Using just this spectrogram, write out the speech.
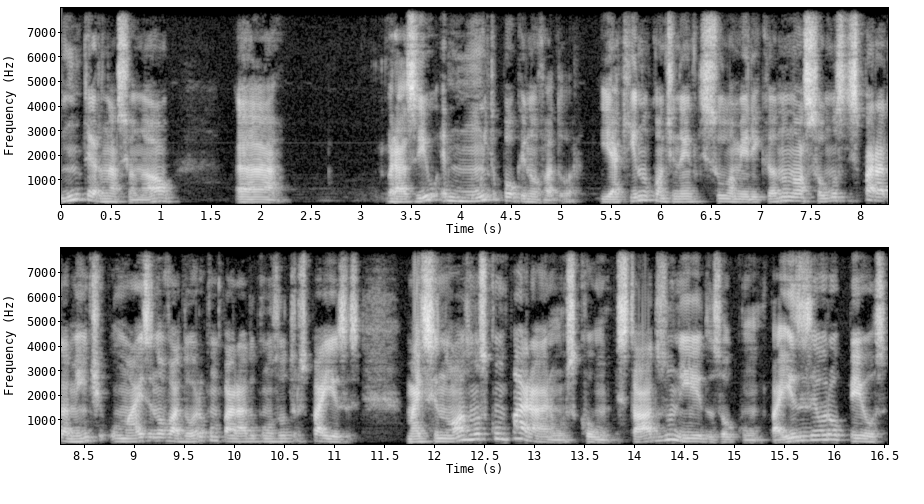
internacional, uh, Brasil é muito pouco inovador. E aqui no continente sul-americano, nós somos disparadamente o mais inovador comparado com os outros países. Mas se nós nos compararmos com Estados Unidos ou com países europeus,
